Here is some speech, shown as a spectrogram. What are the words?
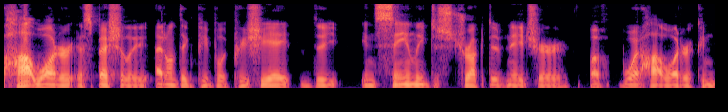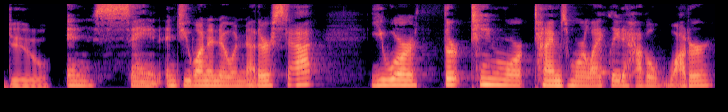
hot water, especially. I don't think people appreciate the insanely destructive nature of what hot water can do Insane. And do you want to know another stat? You are 13 more times more likely to have a water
